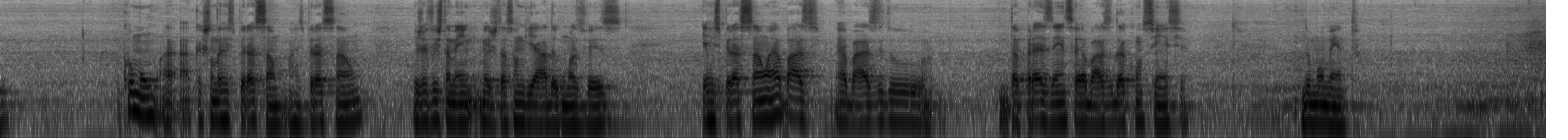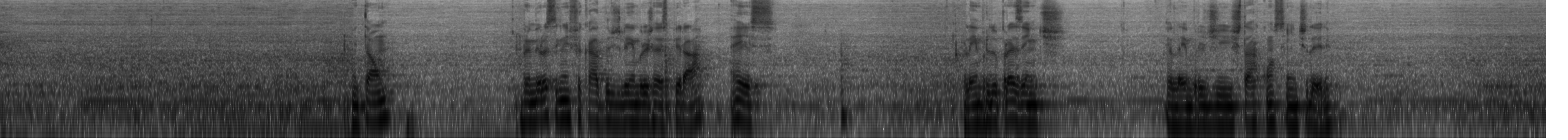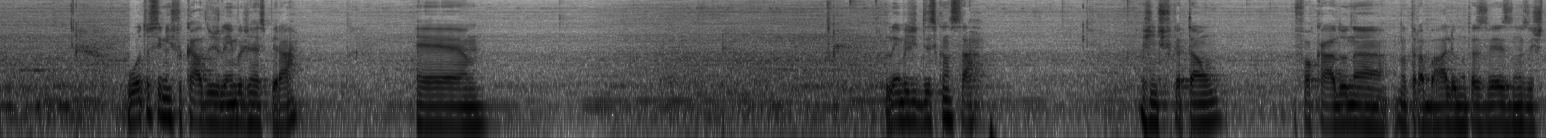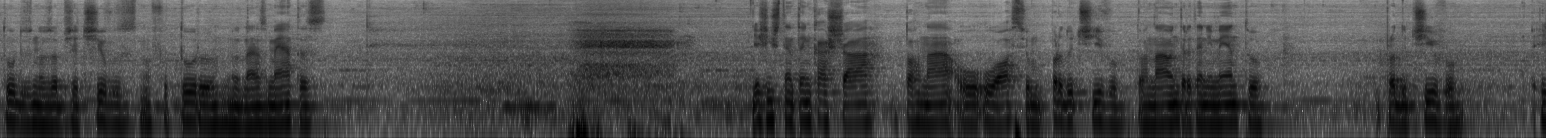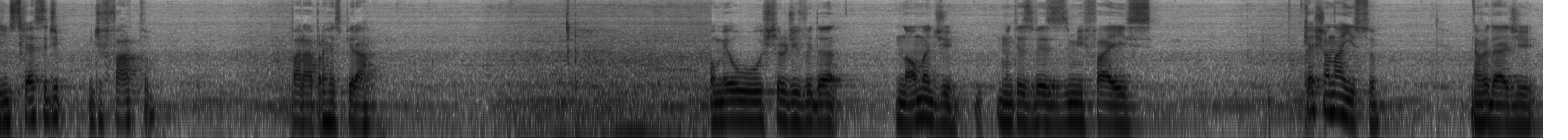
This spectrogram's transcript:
comum a, a questão da respiração. A respiração, eu já fiz também meditação guiada algumas vezes. E a respiração é a base, é a base do, da presença, é a base da consciência do momento. Então, o primeiro significado de lembro de respirar é esse. Lembre do presente. Eu lembro de estar consciente dele. O outro significado de lembro de respirar é. Lembre de descansar. A gente fica tão focado na, no trabalho, muitas vezes, nos estudos, nos objetivos, no futuro, no, nas metas. E a gente tenta encaixar tornar o, o ócio produtivo, tornar o entretenimento produtivo. A gente esquece de, de fato parar para respirar. O meu estilo de vida nômade muitas vezes me faz questionar isso. Na verdade,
